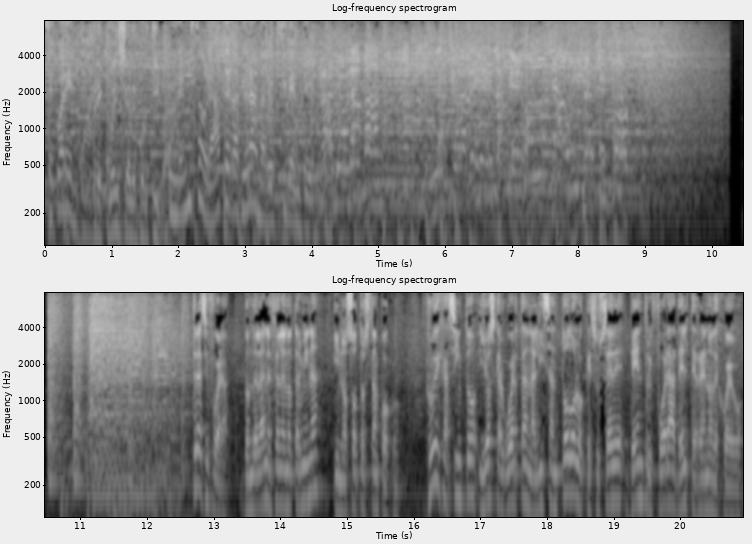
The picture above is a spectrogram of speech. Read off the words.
1340. Frecuencia deportiva. Una emisora de Radiorama de Occidente. Radiorama, la cadena que une a un México. Tres y fuera, donde la NFL no termina y nosotros tampoco. Rudy Jacinto y Oscar Huerta analizan todo lo que sucede dentro y fuera del terreno de juego.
